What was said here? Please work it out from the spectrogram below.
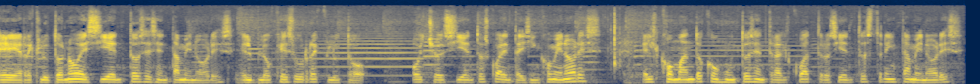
eh, reclutó 960 menores. El bloque sur reclutó 845 menores. El Comando Conjunto Central 430 menores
